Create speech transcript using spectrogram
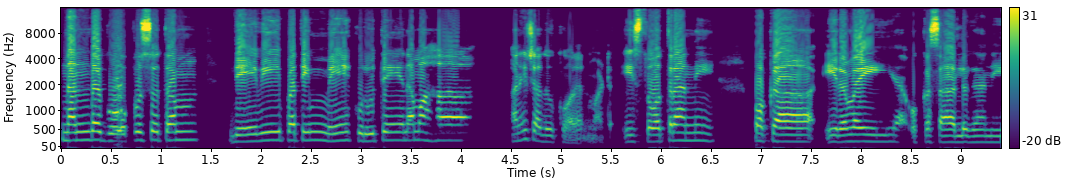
నంద గోపుసుతం దేవీపతిం మే కురుతే నమ అని చదువుకోవాలన్నమాట. ఈ స్తోత్రాన్ని ఒక ఇరవై ఒక్కసార్లు కానీ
